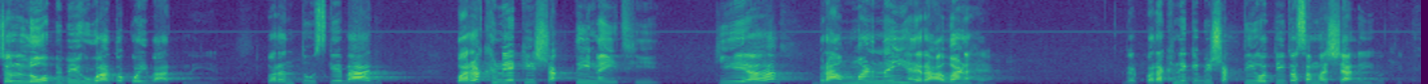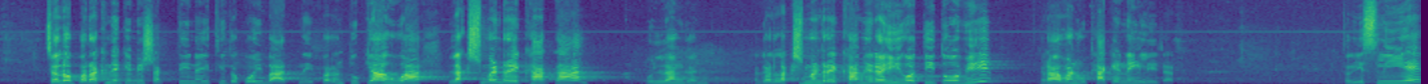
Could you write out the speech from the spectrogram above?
चलो, लोभ भी हुआ तो कोई बात नहीं है। परंतु उसके बाद परखने की शक्ति नहीं थी कि यह ब्राह्मण नहीं है, रावण है। अगर परखने की भी शक्ति होती तो समस्या नहीं होती। चलो, परखने की भी शक्ति नहीं थी तो कोई बात नहीं। परंतु क्या हुआ? लक्ष्मण रेखा का उल्लंघन। अगर लक्ष्मण रेखा में रही होती तो भी रावण उठा के नहीं ले जाता। तो इसलिए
